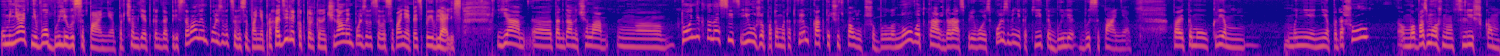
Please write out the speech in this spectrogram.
у меня от него были высыпания. Причем я, когда переставала им пользоваться, высыпания проходили. Как только начинала им пользоваться, высыпания опять появлялись. Я э, тогда начала э, тоник наносить, и уже потом этот крем как-то чуть получше было. Но вот каждый раз при его использовании какие-то были высыпания. Поэтому крем мне не подошел. Возможно, он слишком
